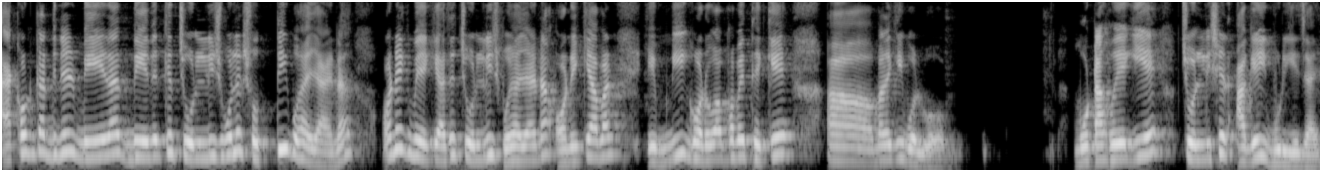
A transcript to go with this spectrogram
এখনকার দিনের মেয়েরা, মেয়েদেরকে চল্লিশ বলে সত্যিই বোঝা যায় না। অনেক মেয়েকে আছে চল্লিশ বোঝা যায় না। অনেকে আবার এমনি ঘরোয়াভাবে থেকে মানে কি বলব মোটা হয়ে গিয়ে চল্লিশের আগেই বুড়িয়ে যায়।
